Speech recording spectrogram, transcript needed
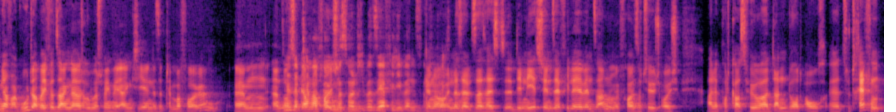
Ja, war gut, aber ich würde sagen, darüber sprechen wir eigentlich eher in der Septemberfolge. Oh. Ähm, in der Septemberfolge müssen wir natürlich über sehr viele Events Genau, sprechen, der, ne? das heißt, demnächst stehen sehr viele Events an und wir freuen uns natürlich, euch alle Podcast-Hörer dann dort auch äh, zu treffen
